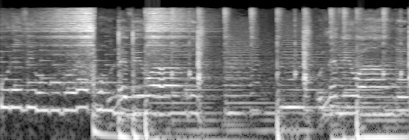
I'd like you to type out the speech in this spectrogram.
Ulevi wangu gora pombe, ulevi wangu, ulevi wangu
